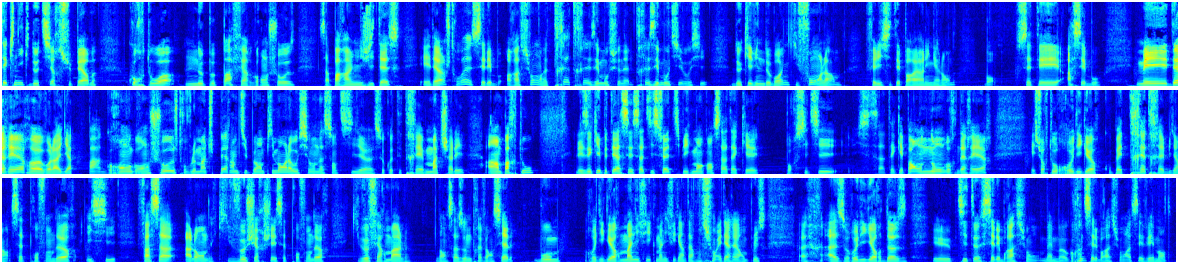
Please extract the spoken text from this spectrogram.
technique de tir superbe. Courtois ne peut pas faire grand chose, ça part à une vitesse. Et derrière, je trouvais une célébration euh, très très émotionnelle, très émotive aussi de Kevin De Bruyne qui fond en larmes, félicité par Erling Haaland. Bon, c'était assez beau. Mais derrière, euh, voilà, il n'y a pas grand grand chose. Je trouve le match perd un petit peu en piment. Là aussi, on a senti euh, ce côté très match aller. À un partout, les équipes étaient assez satisfaites. Typiquement, quand ça attaquait pour City, ça attaquait pas en nombre derrière. Et surtout, Rudiger coupait très très bien cette profondeur ici, face à Haaland qui veut chercher cette profondeur, qui veut faire mal dans sa zone préférentielle. Boum, Rudiger, magnifique, magnifique intervention. Et derrière, en plus, euh, as Rudiger does, une petite célébration, même grande célébration, assez véhémente.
